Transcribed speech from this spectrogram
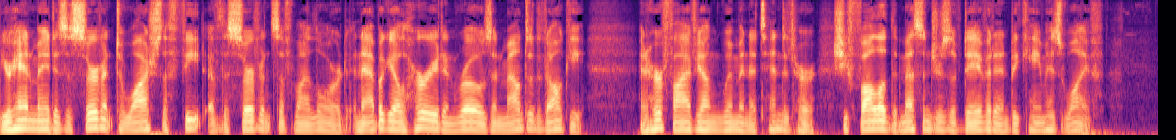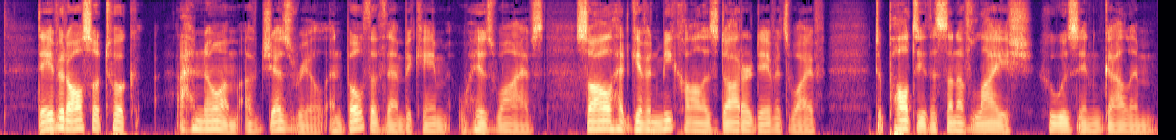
your handmaid is a servant to wash the feet of the servants of my lord. And Abigail hurried and rose and mounted a donkey, and her five young women attended her. She followed the messengers of David and became his wife. David also took Ahinoam of Jezreel, and both of them became his wives. Saul had given Michal, his daughter, David's wife, to Palti the son of Laish, who was in Gallim.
